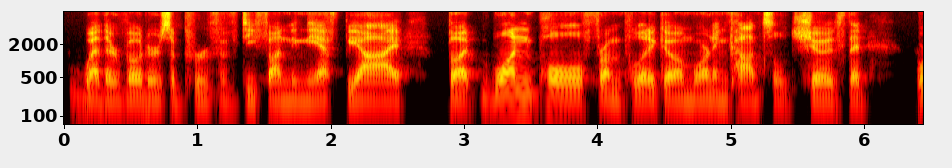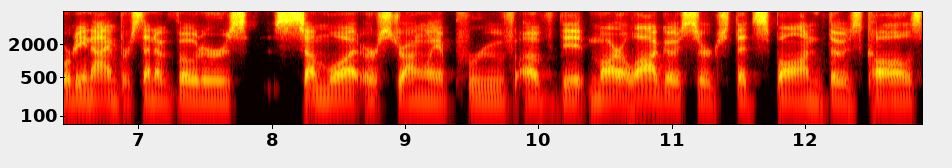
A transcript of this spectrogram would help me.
whether voters approve of defunding the FBI, but one poll from Politico Morning Consult shows that 49% of voters somewhat or strongly approve of the Mar-a-Lago search that spawned those calls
